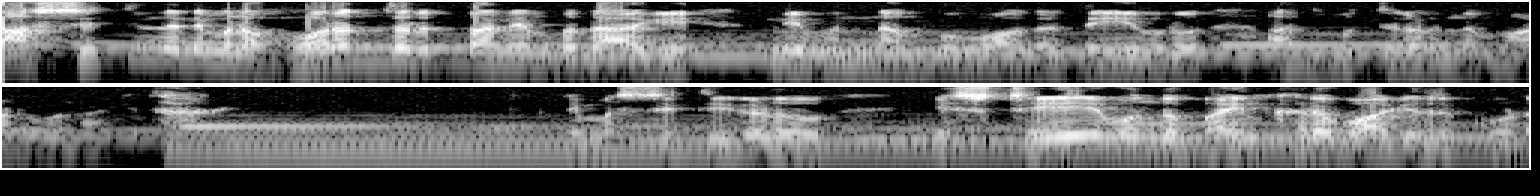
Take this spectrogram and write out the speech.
ಆ ಸ್ಥಿತಿಯಿಂದ ನಿಮ್ಮನ್ನು ಹೊರತರುತ್ತಾನೆ ಎಂಬುದಾಗಿ ನೀವು ನಂಬುವಾಗ ದೇವರು ಅದ್ಭುತಗಳನ್ನು ಮಾಡುವನಾಗಿದ್ದಾನೆ ನಿಮ್ಮ ಸ್ಥಿತಿಗಳು ಎಷ್ಟೇ ಒಂದು ಭಯಂಕರವಾಗಿದ್ರು ಕೂಡ,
